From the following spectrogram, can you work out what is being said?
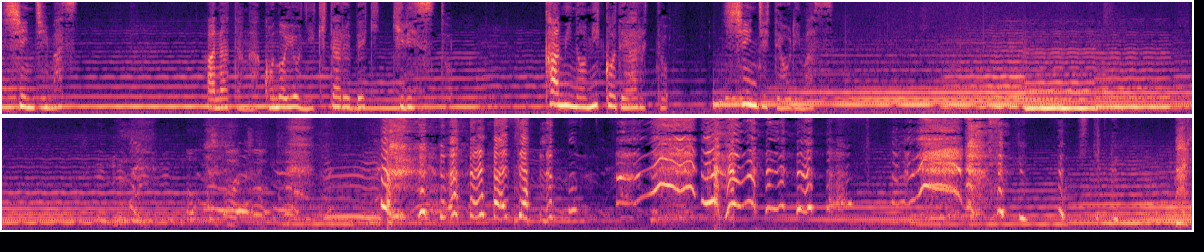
信じます。あなたがこの世に来たるべきキリスト。神の御子であると信じております。ラザロマリ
